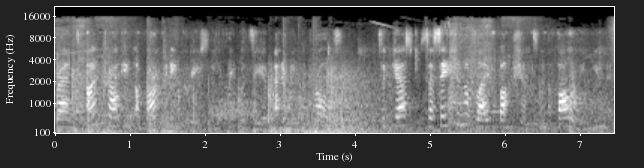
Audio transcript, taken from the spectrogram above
Friends, I'm tracking a marked increase in the frequency of enemy patrols. Suggest cessation of life functions in the following units.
